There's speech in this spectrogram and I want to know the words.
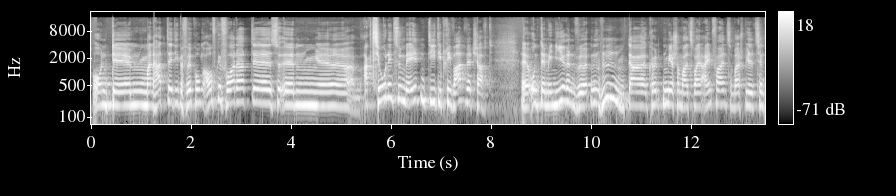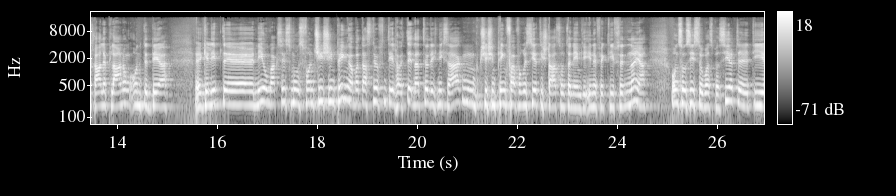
Und ähm, man hat die Bevölkerung aufgefordert, äh, ähm, äh, Aktionen zu melden, die die Privatwirtschaft äh, unterminieren würden, hm, da könnten mir schon mal zwei einfallen, zum Beispiel zentrale Planung und der äh, gelebte Neomarxismus von Xi Jinping, aber das dürfen die Leute natürlich nicht sagen. Xi Jinping favorisiert die Staatsunternehmen, die ineffektiv sind. Naja, und so siehst du, was passiert. Äh, die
